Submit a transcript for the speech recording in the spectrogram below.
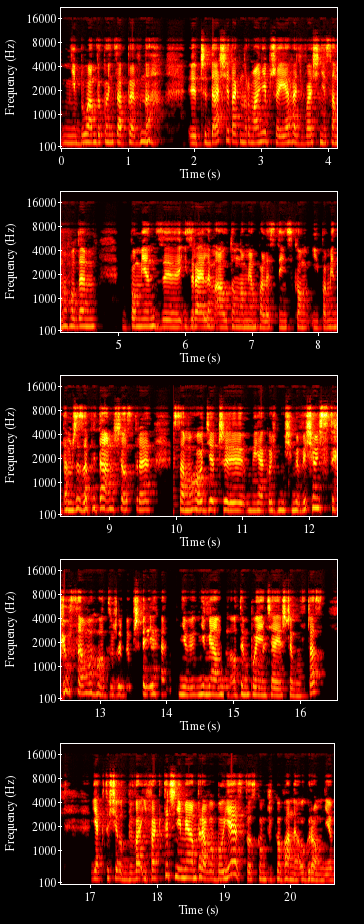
nie byłam do końca pewna, y, czy da się tak normalnie przejechać właśnie samochodem pomiędzy Izraelem a autonomią palestyńską. I pamiętam, że zapytałam siostrę w samochodzie, czy my jakoś musimy wysiąść z tego samochodu, żeby przejechać. Nie, nie miałam o tym pojęcia jeszcze wówczas jak to się odbywa i faktycznie miałam prawo, bo jest to skomplikowane ogromnie.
